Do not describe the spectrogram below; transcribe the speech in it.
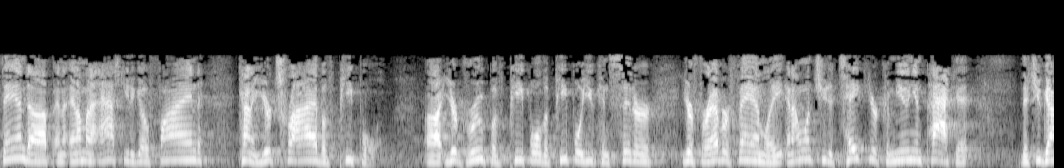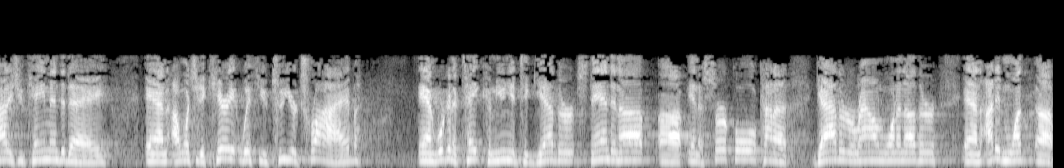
stand up and, and I'm going to ask you to go find kind of your tribe of people, uh, your group of people, the people you consider your forever family. And I want you to take your communion packet that you got as you came in today and I want you to carry it with you to your tribe and we're going to take communion together, standing up uh, in a circle, kind of gathered around one another. And I didn't want uh,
